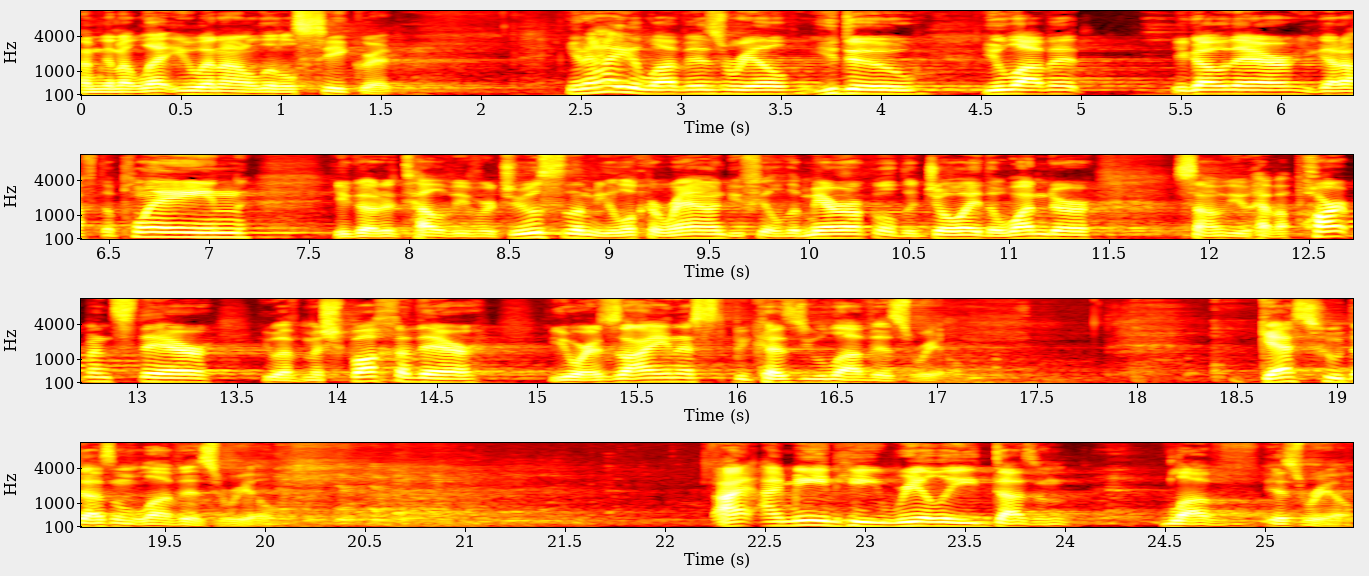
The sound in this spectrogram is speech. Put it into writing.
I'm going to let you in on a little secret. You know how you love Israel? You do. You love it. You go there, you get off the plane, you go to Tel Aviv or Jerusalem, you look around, you feel the miracle, the joy, the wonder. Some of you have apartments there, you have mishpacha there. You are Zionist because you love Israel. Guess who doesn't love Israel? I, I mean, he really doesn't love Israel.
